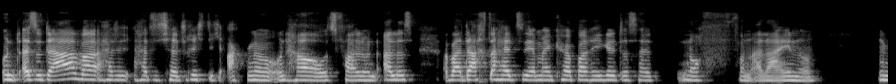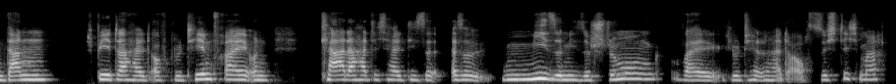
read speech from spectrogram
Und also da war, hatte, hatte ich halt richtig Akne und Haarausfall und alles, aber dachte halt so, ja, mein Körper regelt das halt noch von alleine. Und dann später halt auf glutenfrei und klar, da hatte ich halt diese, also miese, miese Stimmung, weil Gluten halt auch süchtig macht.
